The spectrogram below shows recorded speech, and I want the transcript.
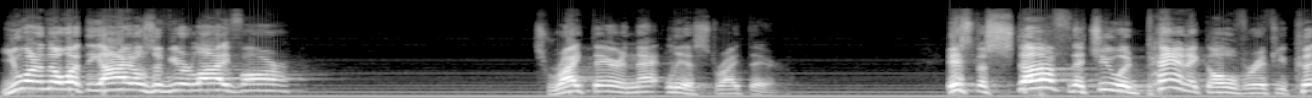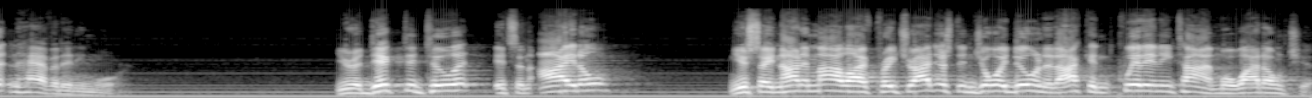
You want to know what the idols of your life are? It's right there in that list, right there. It's the stuff that you would panic over if you couldn't have it anymore. You're addicted to it, it's an idol. You say, Not in my life, preacher, I just enjoy doing it. I can quit any time. Well, why don't you?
